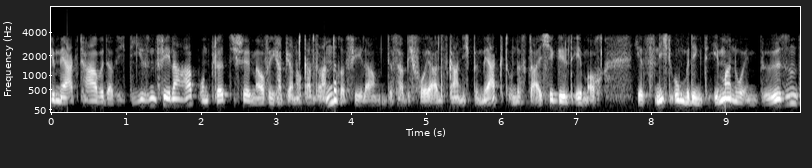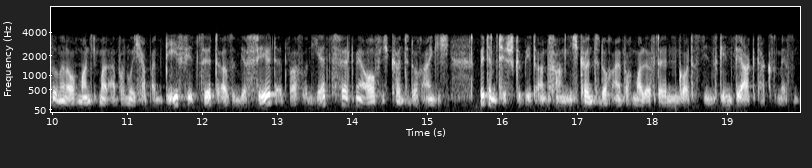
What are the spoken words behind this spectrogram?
gemerkt habe, dass ich diesen Fehler habe und plötzlich stellt mir auf, ich habe ja noch ganz andere Fehler. Das habe ich vorher alles gar nicht bemerkt und das gleiche gilt eben auch jetzt nicht unbedingt immer nur im Bösen, sondern auch manchmal einfach nur, ich habe ein Defizit, also mir fehlt etwas und jetzt fällt mir auf, ich könnte doch eigentlich mit dem Tischgebet anfangen. Ich könnte doch einfach mal öfter in den Gottesdienst gehen, werktags messen.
